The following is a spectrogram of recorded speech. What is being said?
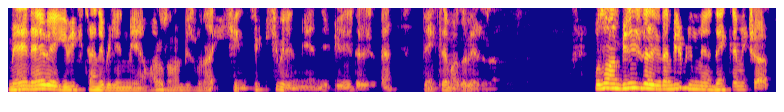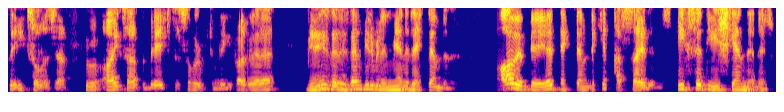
M, N, V gibi iki tane bilinmeyen var. O zaman biz buna ikinci, iki bilinmeyeni birinci dereceden denklem adı veririz arkadaşlar. O zaman birinci dereceden bir bilinmeyen denklemin şartı x olacak. Şu ax artı b eşittir sıfır biçimdeki ifadelere birinci dereceden bir bilinmeyeni denklem denir. A ve B'ye denklemdeki katsayı denir. X'e değişken denir.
